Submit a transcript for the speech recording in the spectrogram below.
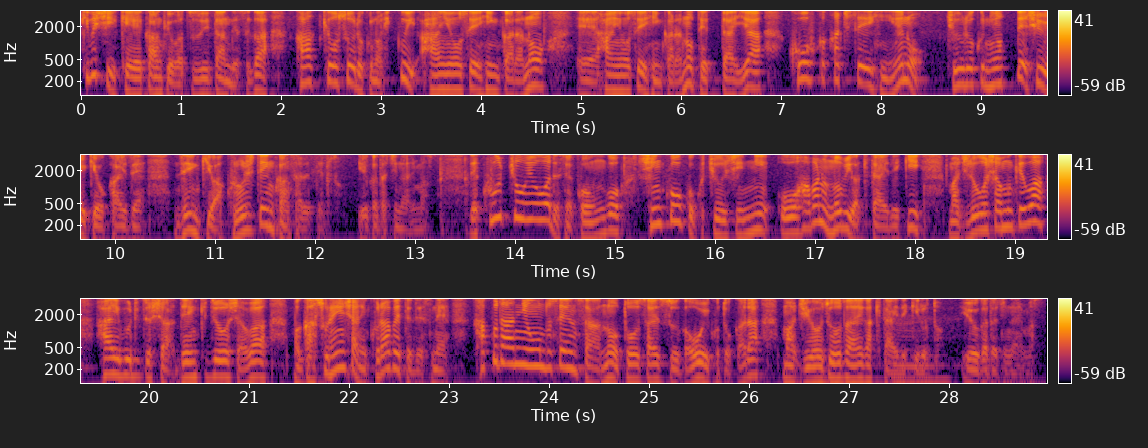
厳しい経営環境が続いたんですが価格競争力の低い汎用製品からの、えー、汎用製品からの撤退や高付加価値製品への注力によって収益を改善前期は黒字転換されていると。いう形になります。で空調用はですね今後新興国中心に大幅な伸びが期待でき、まあ、自動車向けはハイブリッド車電気自動車は、まあ、ガソリン車に比べてですね格段に温度センサーの搭載数が多いことから、まあ、需要増大が期待できるという形になります。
